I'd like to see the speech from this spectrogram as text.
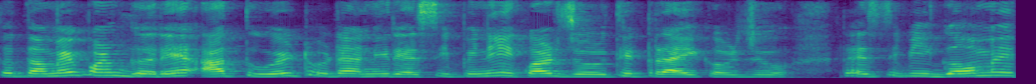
તો તમે પણ ઘરે આ તુવેર ટોટાની રેસીપીને એકવાર જરૂરથી ટ્રાય કરજો. રેસીપી ગમે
